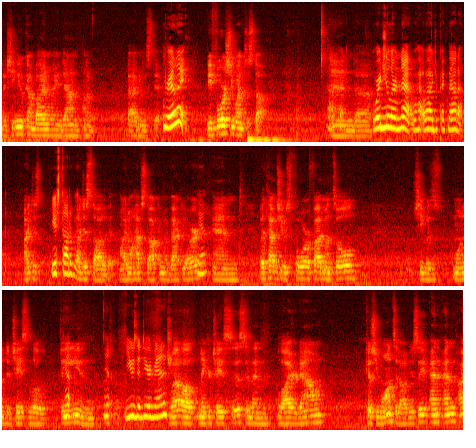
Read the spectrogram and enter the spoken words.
Like she knew to come by and laying down on a bag and a stick Really? before she went to stock. Okay. And uh, Where'd you learn that? How, how'd you pick that up? I just You just thought of it. I just thought of it. I don't have stock in my backyard. Yeah. And by the time she was four or five months old, she was wanted to chase a little thingy and Yep. Use it to your advantage. well, I'll make her chase this and then lie her down because she wants it obviously. And and I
